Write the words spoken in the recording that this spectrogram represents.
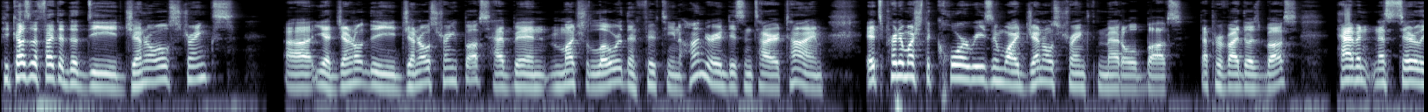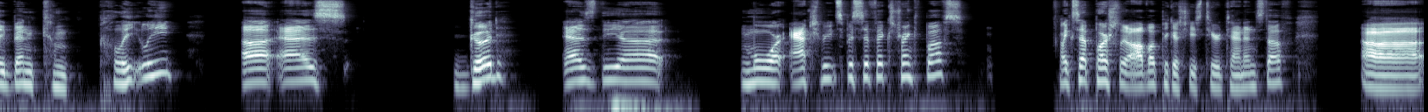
because of the fact that the, the general strengths, uh, yeah, general the general strength buffs have been much lower than 1500 this entire time. It's pretty much the core reason why general strength medal buffs that provide those buffs haven't necessarily been completely uh, as good as the uh, more attribute specific strength buffs, except partially Ava because she's tier 10 and stuff. Uh,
